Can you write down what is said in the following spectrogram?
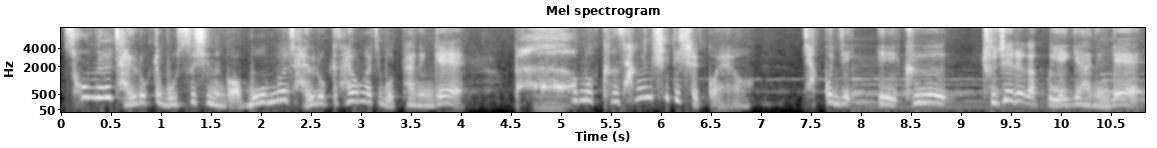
손을 자유롭게 못 쓰시는 거, 몸을 자유롭게 사용하지 못하는 게 너무 큰 상실이실 거예요. 자꾸 이제 이그 주제를 갖고 얘기하는 게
